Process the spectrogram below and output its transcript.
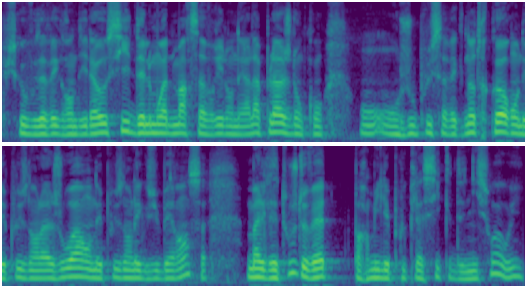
puisque vous avez grandi là aussi, dès le mois de mars-avril, on est à la plage, donc on, on- on joue plus avec notre corps, on est plus dans la joie, on est plus dans l'exubérance. Malgré tout, je devais être parmi les plus classiques des Niçois, oui.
